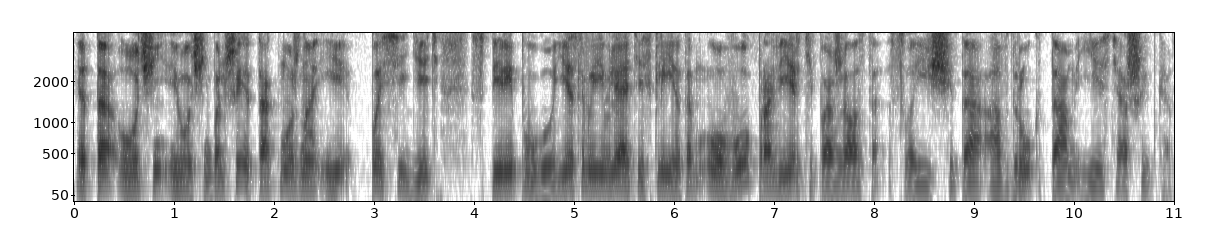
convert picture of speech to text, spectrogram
это очень и очень большие. Так можно и посидеть с перепугу. Если вы являетесь клиентом ОВО, проверьте, пожалуйста, свои счета, а вдруг там есть ошибка.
